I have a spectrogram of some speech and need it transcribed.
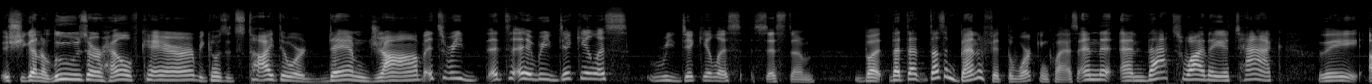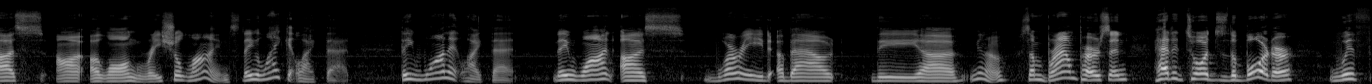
is she gonna lose her health care because it's tied to her damn job? It's re- it's a ridiculous, ridiculous system. But that that doesn't benefit the working class, and th- and that's why they attack the us uh, along racial lines. They like it like that. They want it like that. They want us worried about the, uh, you know, some brown person headed towards the border with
